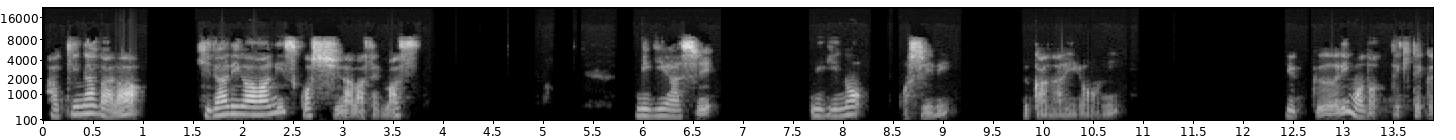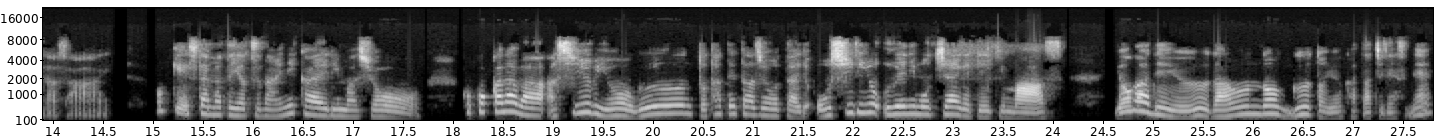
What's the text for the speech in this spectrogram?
吐きながら、左側に少ししならせます。右足、右のお尻、浮かないように、ゆっくり戻ってきてください。OK。したらまた四つ倍に帰りましょう。ここからは足指をぐーんと立てた状態でお尻を上に持ち上げていきます。ヨガでいうダウンドッグという形ですね。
